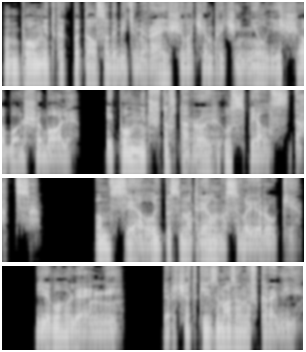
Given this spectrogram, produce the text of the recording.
Он помнит, как пытался добить умирающего, чем причинил еще больше боли и помнит, что второй успел сдаться. Он сел и посмотрел на свои руки. Его ли они? Перчатки измазаны в крови.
